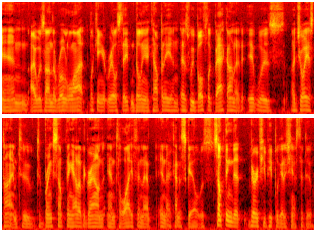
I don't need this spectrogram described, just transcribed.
And I was on the road a lot looking at real estate and building a company. And as we both look back on it, it was a joyous time to, to bring something out of the ground and to life in that, in that kind of scale. It was something that very few people get a chance to do.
